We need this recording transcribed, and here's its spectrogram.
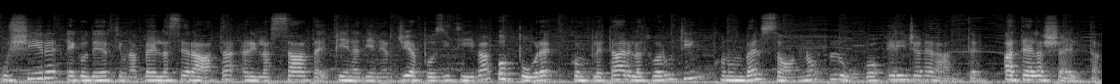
Uscire e goderti una bella serata rilassata e piena di energia positiva oppure completare la tua routine con un bel sonno lungo e rigenerante. A te la scelta.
